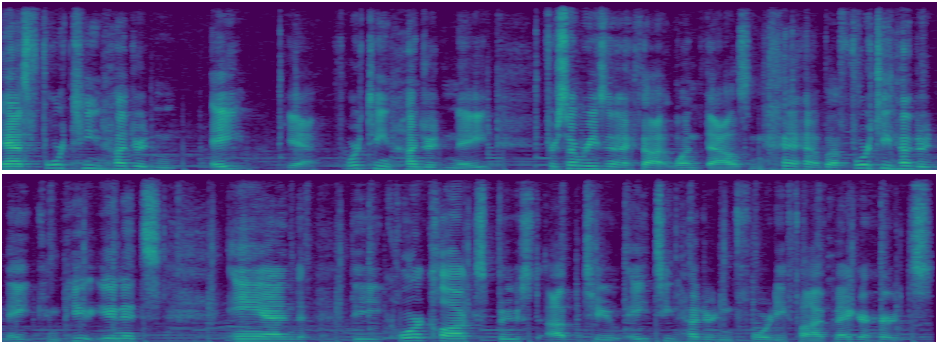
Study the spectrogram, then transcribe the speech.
It has 1408, yeah, 1408 for some reason I thought 1000, but 1408 compute units and the core clocks boost up to 1845 megahertz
